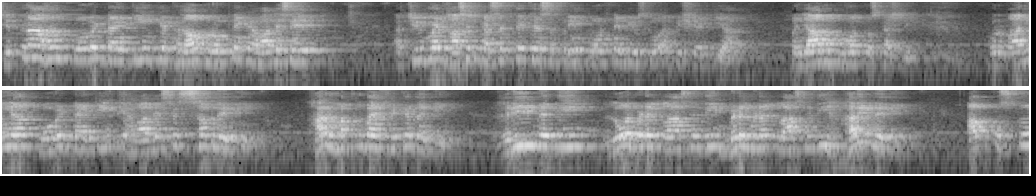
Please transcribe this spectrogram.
जितना हम कोविड 19 के फैलाव को रोकने के हवाले से अचीवमेंट हासिल कर सकते थे सुप्रीम कोर्ट ने भी उसको अप्रिशिएट किया। पंजाब हुकूमत को स्पेशली कुर्बानियाँ कोविड 19 के हवाले से सबने दी। हर मकतबा फ़िक्र ने दी। गरीब ने दी लोअर मिडिल क्लास ने दी मिडिल मिडिल क्लास ने दी, हर एक ने दी। अब उसको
